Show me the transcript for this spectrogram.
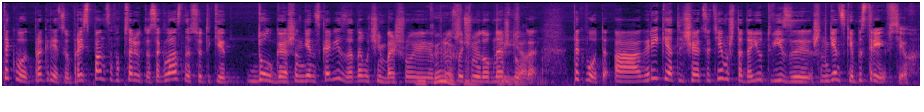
Так вот, про Грецию. Про испанцев абсолютно согласна. Все-таки долгая шенгенская виза, она очень очень большой ну, плюс, очень удобная Приятно. штука. Так вот, а греки отличаются тем, что дают визы шенгенские быстрее всех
